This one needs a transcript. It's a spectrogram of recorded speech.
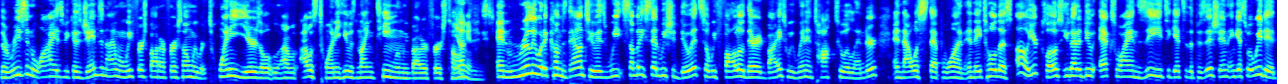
The reason why is because James and I, when we first bought our first home, we were 20 years old. I, I was 20. He was 19 when we bought our first home. Youngins. And really what it comes down to is we somebody said we should do it, so we followed their advice. We went and talked to a lender, and that was step 1. And they told us, "Oh, you're close. You got to do X, Y, and Z to get to the position." And guess what we did?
